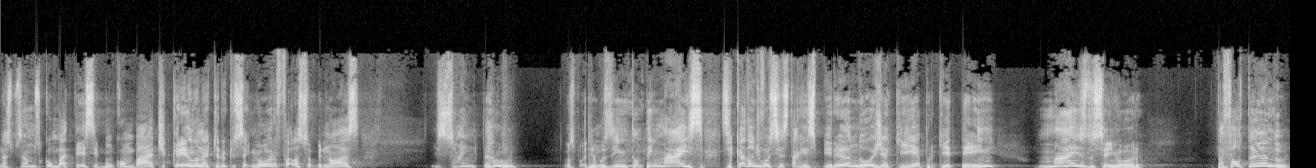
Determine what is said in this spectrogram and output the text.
Nós precisamos combater esse bom combate, crendo naquilo que o Senhor fala sobre nós. E só então nós podemos ir. Então tem mais. Se cada um de vocês está respirando hoje aqui, é porque tem mais do Senhor. Está faltando.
